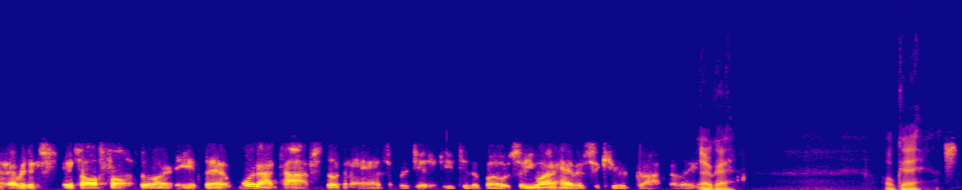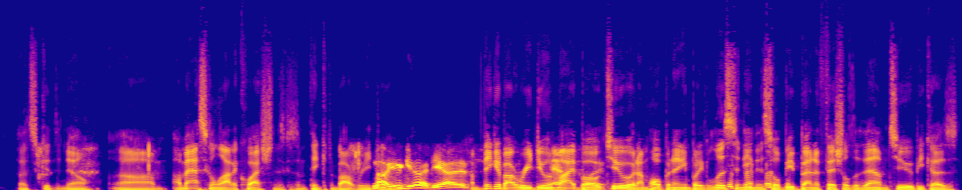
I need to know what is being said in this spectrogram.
and everything's it's all foam filled underneath. That wood on top still going to add some rigidity to the boat, so you want to have it secured properly. Okay. Okay. That's good to know. Um, I'm asking a lot of questions because I'm thinking about redoing. No, you're good. Yeah, I'm thinking about redoing my boat too, and I'm hoping anybody listening this will be beneficial to them too, because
